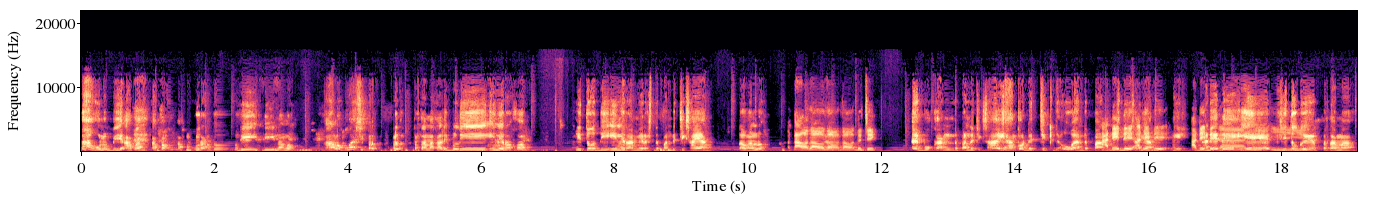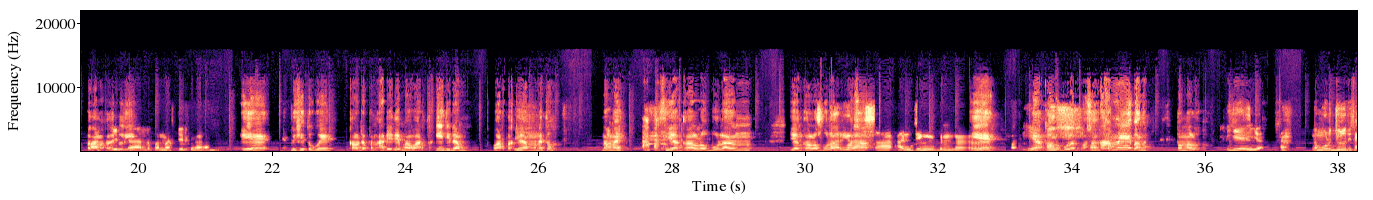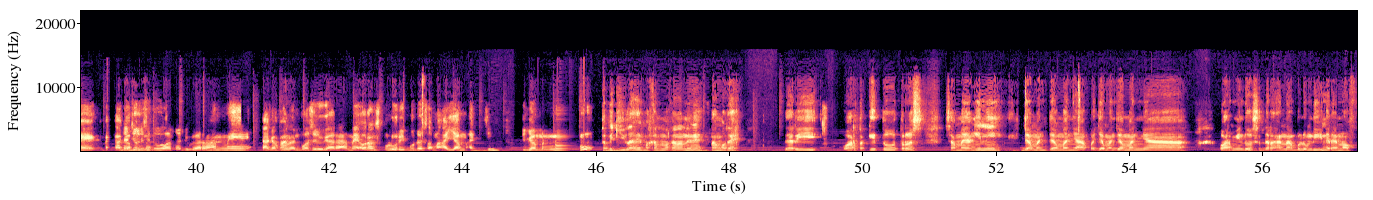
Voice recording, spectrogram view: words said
Tahu lebih apa apa, apa kurang tuh di di Nangor. Kalau gue sih per- per- pertama kali beli ini rokok itu di ini Ramirez depan Decik Sayang. Tahu kan lu? Tahu tahu tahu tahu The Chick. Eh bukan depan Decik Sayang kok Decik jauhan depan ADD. ADD. ADD ADD, iya. Di situ gue pertama pertama kali masjid beli. kan depan masjid kan Iya, di situ gue. Kalau depan ADD mah warteg ini dam. Warteg yang mana tuh? namanya Apa sih? yang kalau bulan yang kalau bulan Hari puasa rasa anjing bener. iya Iya, yang kalau bulan puasa rame banget tau gak lo Iya. Iya. Nemu jul di situ. Eh, Ada Jul di situ. puasa juga rame. Kagak bulan puasa juga rame. Orang sepuluh ribu udah sama ayam anjing. Tiga menu. tapi gila ya makan makanan ini nangor ya dari warteg itu terus sama yang ini zaman zamannya apa zaman zamannya Warmindo sederhana belum di ini renov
